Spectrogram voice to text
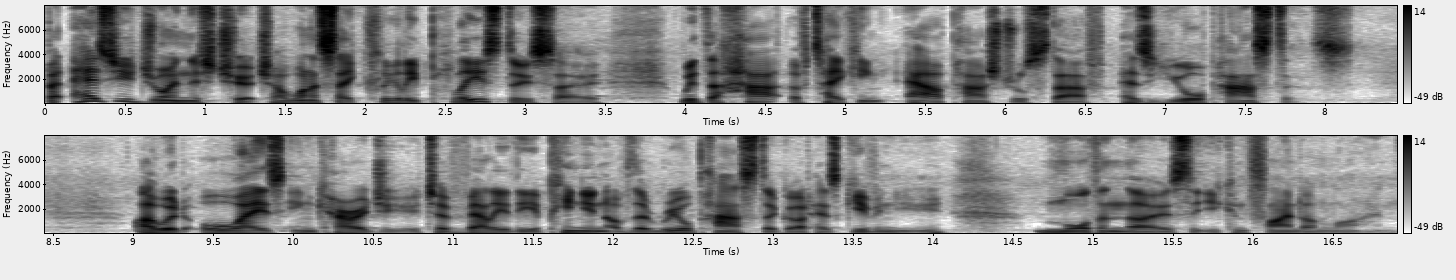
But as you join this church, I want to say clearly please do so with the heart of taking our pastoral staff as your pastors. I would always encourage you to value the opinion of the real pastor God has given you more than those that you can find online.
